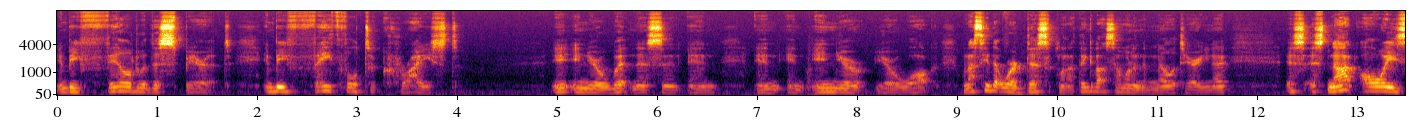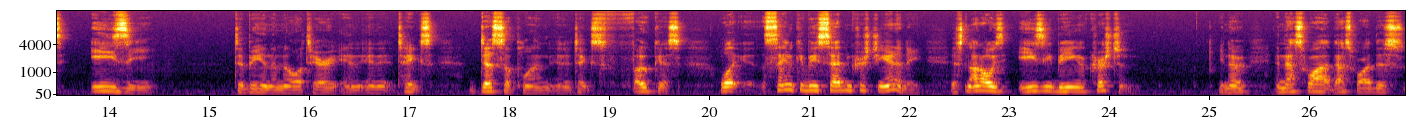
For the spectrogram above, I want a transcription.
and be filled with the Spirit and be faithful to Christ in, in your witness and, and, and, and in your, your walk. When I see that word discipline, I think about someone in the military. You know, it's, it's not always easy to be in the military, and, and it takes discipline and it takes focus. Well, the same can be said in Christianity. It's not always easy being a Christian, you know, and that's why that's why this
